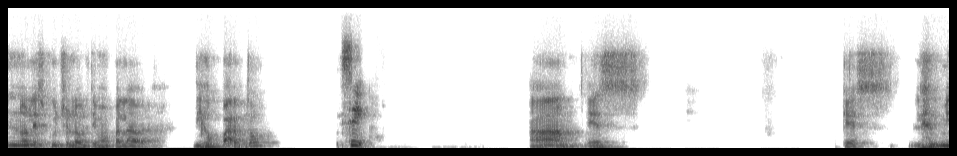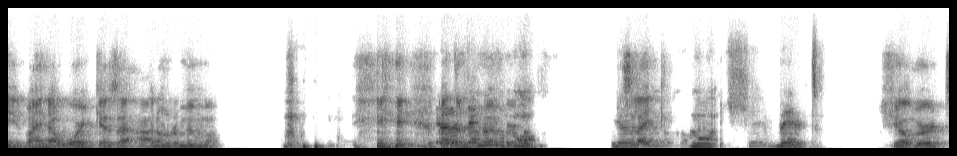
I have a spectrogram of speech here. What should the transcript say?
No le escucho la última palabra. ¿Dijo parto? Sí, Ah, es... ¿Qué es? Let me find a word because I, I don't remember. I don't remember. como, It's like- como sherbet. Shilbert?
